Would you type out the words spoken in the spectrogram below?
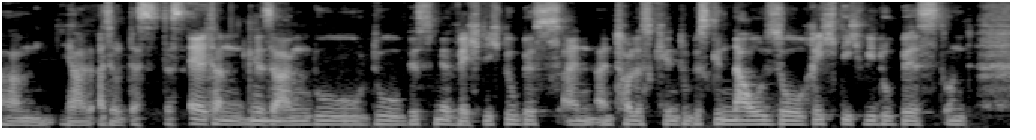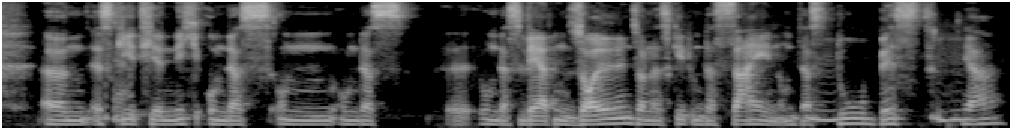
ähm, ja, also dass, dass Eltern genau. mir sagen, du, du bist mir wichtig, du bist ein, ein tolles Kind, du bist genauso richtig, wie du bist. Und ähm, es ja. geht hier nicht um das, um, um das äh, um das Werden sollen, sondern es geht um das Sein, um das mhm. Du bist, mhm. ja,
